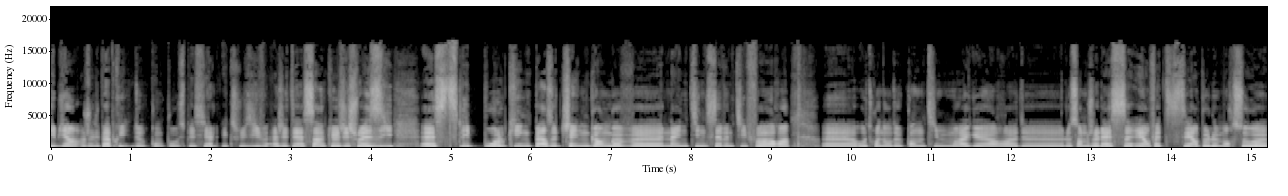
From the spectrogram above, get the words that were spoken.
eh bien, je n'ai pas pris de compo spéciale exclusive à GTA V. J'ai choisi euh, Sleepwalking par The Chain Gang of 1974, euh, euh, autre nom de Quantum Mohager de Los Angeles. Et en fait, c'est un peu le morceau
